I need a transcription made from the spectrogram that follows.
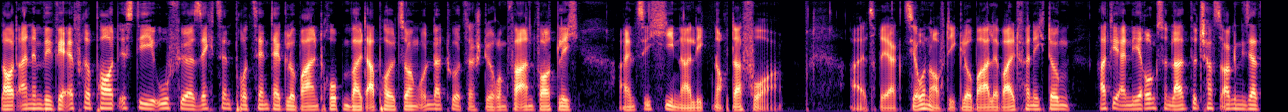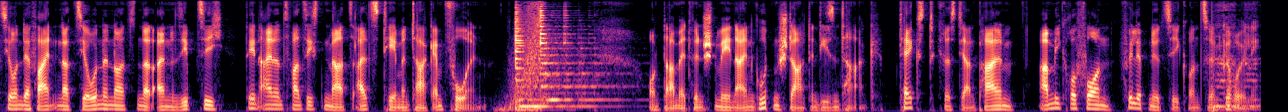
Laut einem WWF-Report ist die EU für 16 Prozent der globalen Tropenwaldabholzung und Naturzerstörung verantwortlich. Einzig China liegt noch davor. Als Reaktion auf die globale Waldvernichtung hat die Ernährungs- und Landwirtschaftsorganisation der Vereinten Nationen 1971 den 21. März als Thementag empfohlen. Und damit wünschen wir Ihnen einen guten Start in diesen Tag. Text Christian Palm, am Mikrofon Philipp Nützig und Sönke Röhling.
